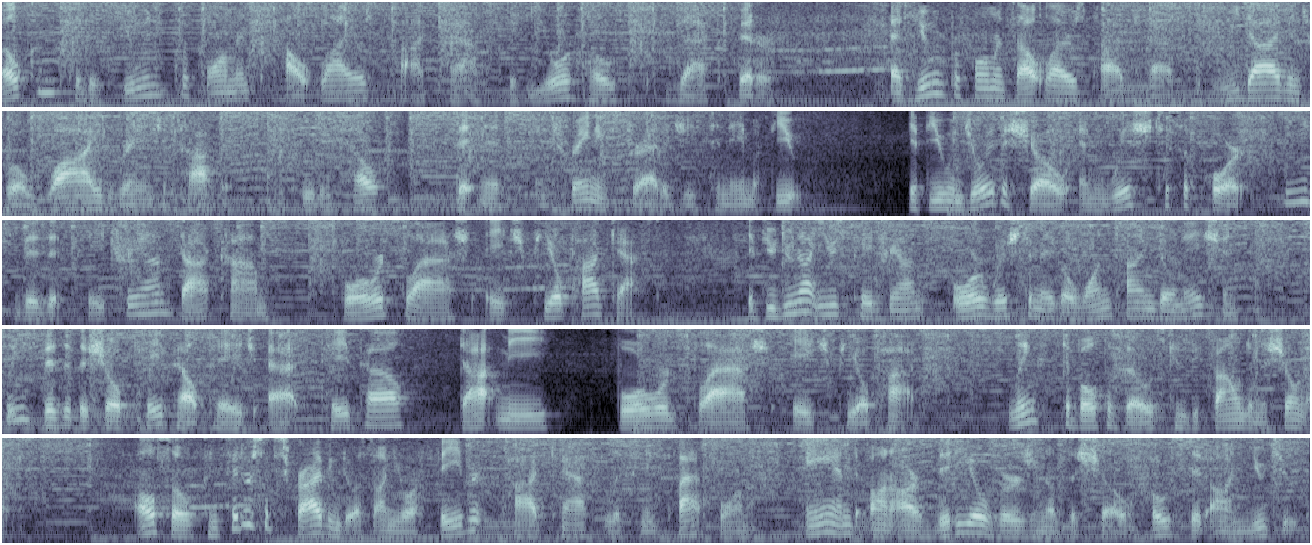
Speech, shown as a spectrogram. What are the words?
Welcome to the Human Performance Outliers podcast with your host, Zach Bitter. At Human Performance Outliers podcast, we dive into a wide range of topics, including health, fitness, and training strategies, to name a few. If you enjoy the show and wish to support, please visit patreon.com forward slash HPO podcast. If you do not use Patreon or wish to make a one time donation, please visit the show PayPal page at paypal.me forward slash HPO pod. Links to both of those can be found in the show notes. Also, consider subscribing to us on your favorite podcast listening platform and on our video version of the show hosted on YouTube.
